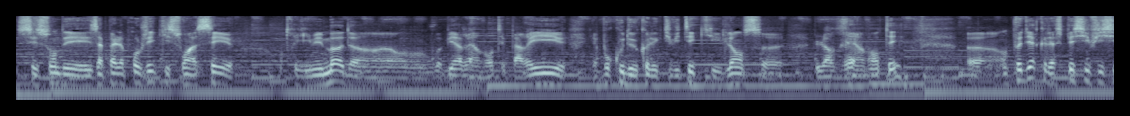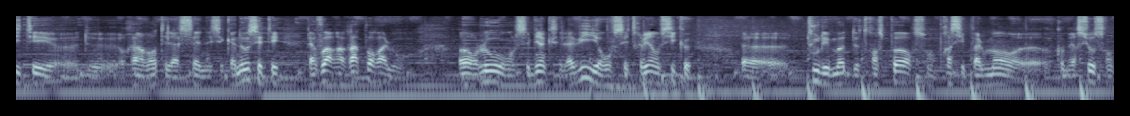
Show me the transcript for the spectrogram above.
ce sont des appels à projets qui sont assez entre guillemets mode. Hein. On voit bien réinventer Paris. Il y a beaucoup de collectivités qui lancent euh, leur réinventer. Euh, on peut dire que la spécificité de réinventer la Seine et ses canaux, c'était d'avoir un rapport à l'eau. Or, l'eau, on sait bien que c'est la vie. On sait très bien aussi que euh, tous les modes de transport sont principalement commerciaux, sont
